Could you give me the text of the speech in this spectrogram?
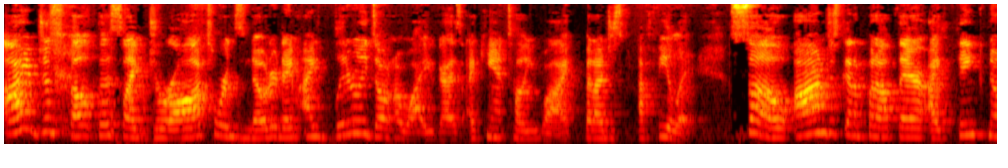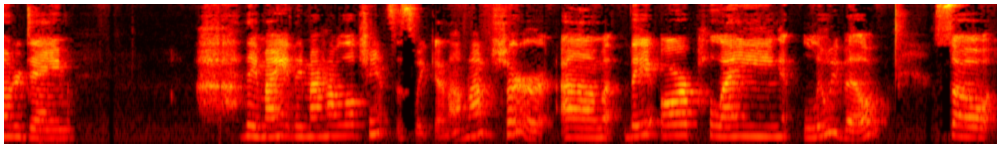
I have just felt this like draw towards Notre Dame. I literally don't know why, you guys. I can't tell you why, but I just I feel it. So I'm just gonna put out there. I think Notre Dame. They might they might have a little chance this weekend. I'm not sure. Um, they are playing Louisville. So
